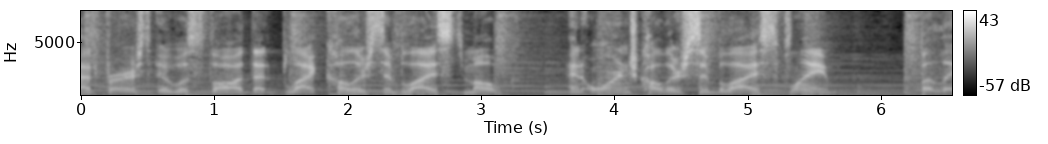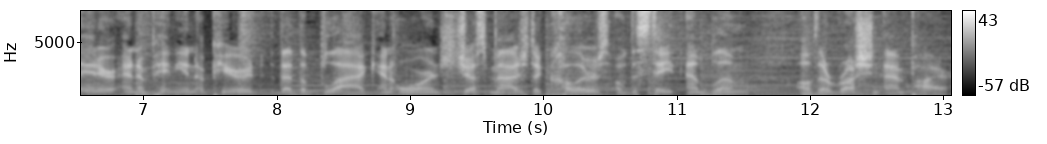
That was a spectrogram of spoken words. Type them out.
At first, it was thought that black color symbolized smoke, and orange color symbolized flame. But later, an opinion appeared that the black and orange just matched the colors of the state emblem of the Russian Empire,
